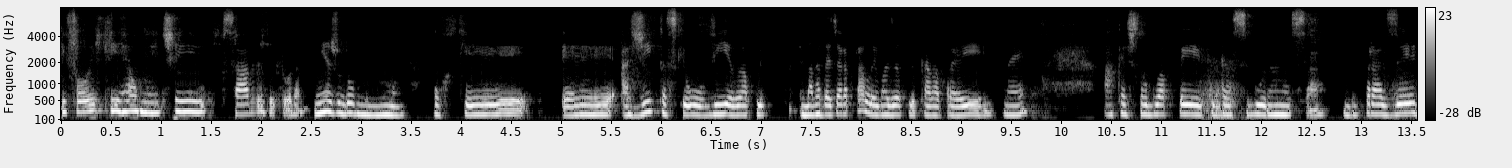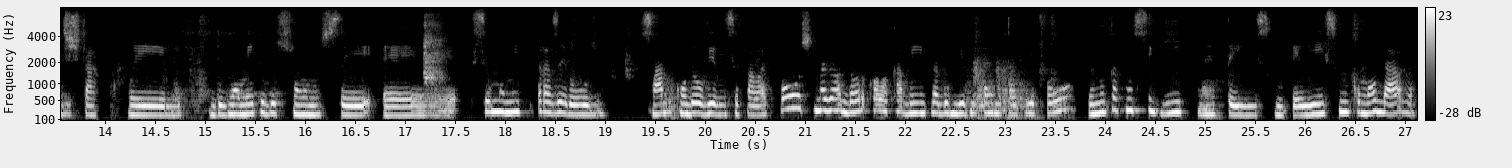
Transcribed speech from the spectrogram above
E foi que realmente, sabe, doutora, me ajudou muito, porque é, as dicas que eu ouvia, eu na verdade era para ler, mas eu aplicava para ele, né? a questão do apego, da segurança, do prazer de estar com ele, do momento do sono ser, é, ser um momento prazeroso, sabe? Quando eu ouvia você falar, poxa, mas eu adoro colocar bem para dormir, me perguntar, eu falei, pô, eu nunca consegui né, ter isso, e isso me incomodava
